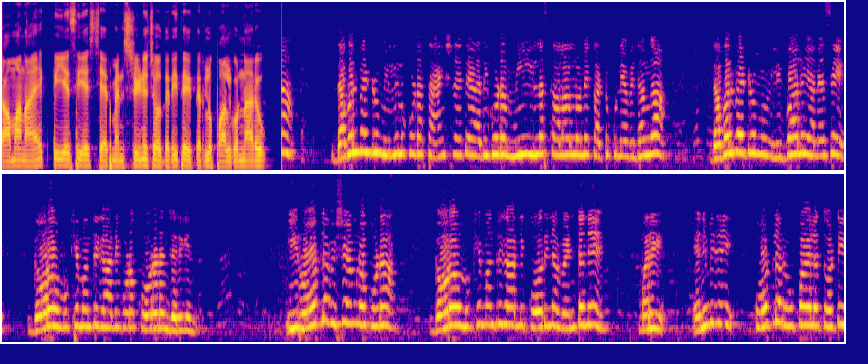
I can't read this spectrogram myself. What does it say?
రామానాయక్ పిఎస్సిఎస్ చైర్మన్ శ్రీను చౌదరి తదితరులు పాల్గొన్నారు. డబుల్ బెడ్రూమ్ ఇల్లులు కూడా శాంక్షన్ అయితే అది కూడా మీ ఇళ్ళ స్థలాల్లోనే కట్టుకునే విధంగా డబుల్ బెడ్రూమ్ ఇవ్వాలి అనేసి గౌరవ ముఖ్యమంత్రి గారిని కూడా కోరడం జరిగింది. ఈ రోడ్ల విషయంలో కూడా గౌరవ ముఖ్యమంత్రి గారిని కోరిన వెంటనే మరి ఎనిమిది కోట్ల రూపాయలతోటి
